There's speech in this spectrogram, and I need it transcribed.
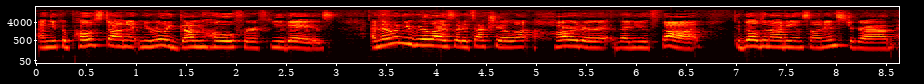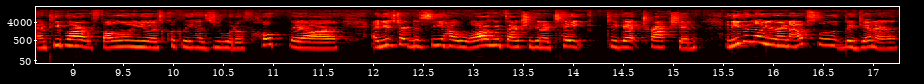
and you could post on it and you're really gung ho for a few days. And then when you realize that it's actually a lot harder than you thought to build an audience on Instagram and people aren't following you as quickly as you would have hoped they are, and you start to see how long it's actually going to take to get traction. And even though you're an absolute beginner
